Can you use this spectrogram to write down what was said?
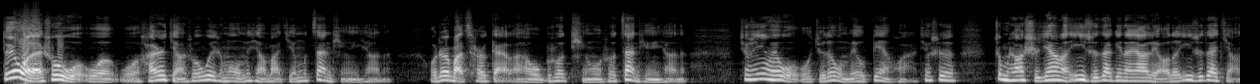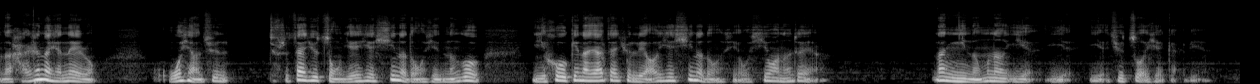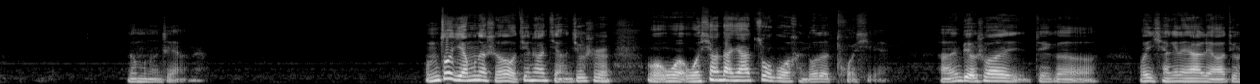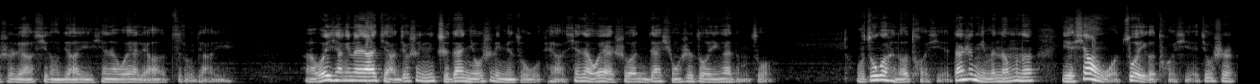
对于我来说，我我我还是讲说，为什么我们想把节目暂停一下呢？我这儿把词儿改了哈，我不说停，我说暂停一下呢，就是因为我我觉得我没有变化，就是这么长时间了，一直在跟大家聊的，一直在讲的还是那些内容，我想去就是再去总结一些新的东西，能够。以后跟大家再去聊一些新的东西，我希望能这样。那你能不能也也也去做一些改变？能不能这样呢？我们做节目的时候经常讲，就是我我我向大家做过很多的妥协啊。你比如说这个，我以前跟大家聊就是聊系统交易，现在我也聊自主交易啊。我以前跟大家讲，就是你只在牛市里面做股票，现在我也说你在熊市做应该怎么做。我做过很多妥协，但是你们能不能也向我做一个妥协？就是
